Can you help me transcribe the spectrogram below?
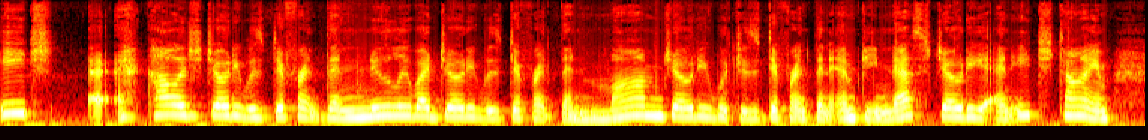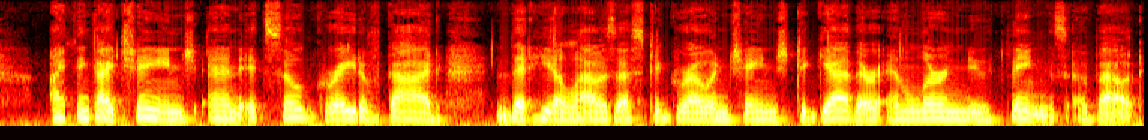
each uh, college Jodie was different than newlywed Jodie was different than mom Jodie, which is different than empty nest Jodie. And each time, I think I change, and it's so great of God that He allows us to grow and change together and learn new things about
